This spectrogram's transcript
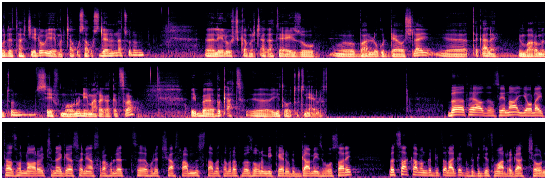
ወደ ታች ሄዶ የምርጫ ቁሳቁስ ደህንነቱንም ሌሎች ከምርጫ ጋር ተያይዞ ባሉ ጉዳዮች ላይ አጠቃላይ environment ኡን safe መሆኑን የማረጋገጥ ስራ በብቃት እየተወጡት ነው ያሉት። በተያያዘ ዜና የወላይታ ዞን ነዋሪዎች ነገ ሰኔ 12 2015 ዓ ም በዞኑ የሚካሄደው ድጋሚ ህዝበ ውሳኔ በተሳካ መንገድ እንዲጠናቀቅ ዝግጅት ማድረጋቸውን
